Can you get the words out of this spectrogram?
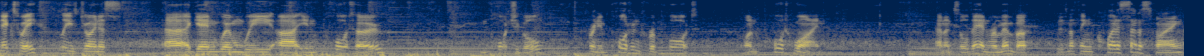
Next week, please join us uh, again when we are in Porto, in Portugal, for an important report on port wine. And until then, remember, there's nothing quite as satisfying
